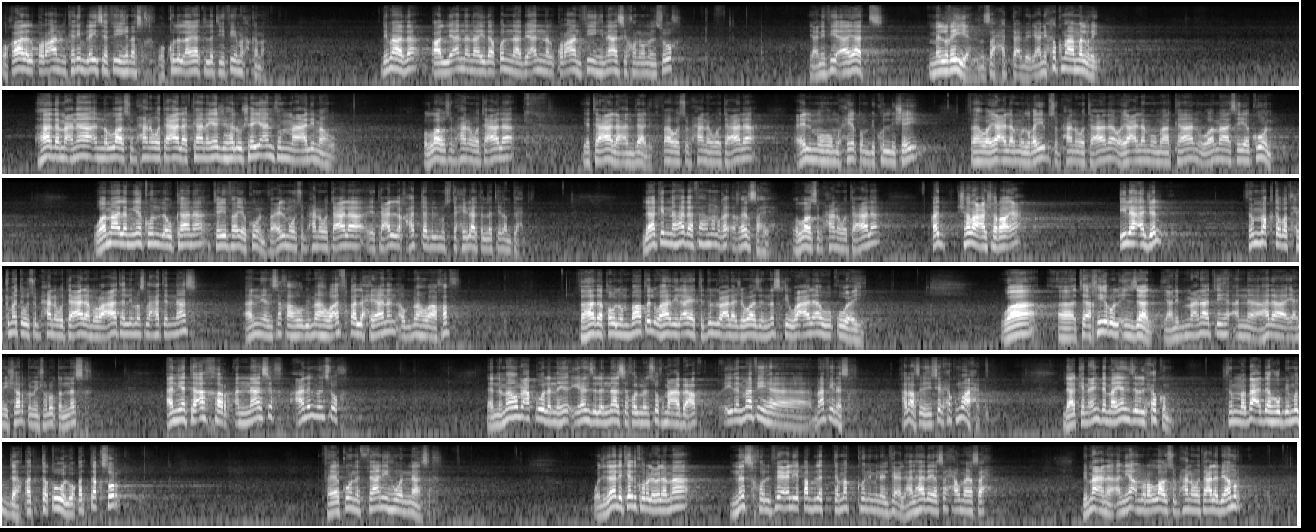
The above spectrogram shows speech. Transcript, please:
وقال القرآن الكريم ليس فيه نسخ وكل الآيات التي فيه محكمة. لماذا؟ قال لأننا إذا قلنا بأن القرآن فيه ناسخ ومنسوخ يعني في آيات ملغية إن صح التعبير يعني حكمها ملغي. هذا معناه أن الله سبحانه وتعالى كان يجهل شيئا ثم علمه. والله سبحانه وتعالى يتعالى عن ذلك فهو سبحانه وتعالى علمه محيط بكل شيء فهو يعلم الغيب سبحانه وتعالى ويعلم ما كان وما سيكون. وما لم يكن لو كان كيف يكون. فعلمه سبحانه وتعالى يتعلق حتى بالمستحيلات التي لم تحدث. لكن هذا فهم غير صحيح. والله سبحانه وتعالى قد شرع شرائع إلى أجل ثم اقتضت حكمته سبحانه وتعالى مراعاة لمصلحة الناس أن ينسخه بما هو أثقل أحيانا أو بما هو أخف. فهذا قول باطل وهذه الآية تدل على جواز النسخ وعلى وقوعه. وتأخير الإنزال يعني بمعناته أن هذا يعني شرط من شروط النسخ أن يتأخر الناسخ عن المنسوخ. لأن ما هو معقول أن ينزل الناسخ والمنسوخ مع بعض؟ إذا ما فيه ما في نسخ. خلاص يصير حكم واحد. لكن عندما ينزل الحكم ثم بعده بمدة قد تطول وقد تقصر فيكون الثاني هو الناسخ. ولذلك يذكر العلماء نسخ الفعل قبل التمكن من الفعل. هل هذا يصح أو ما يصح؟ بمعنى أن يأمر الله سبحانه وتعالى بأمر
